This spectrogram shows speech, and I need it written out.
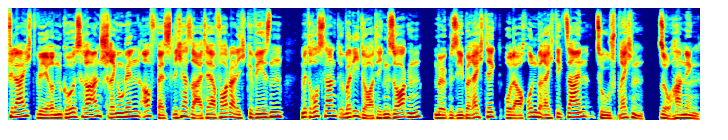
Vielleicht wären größere Anstrengungen auf westlicher Seite erforderlich gewesen, mit Russland über die dortigen Sorgen, mögen sie berechtigt oder auch unberechtigt sein, zu sprechen, so Hanning.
